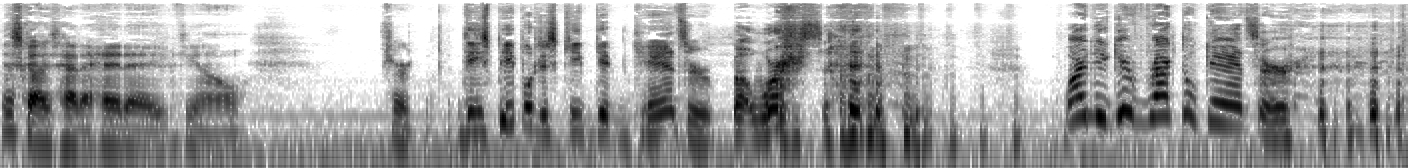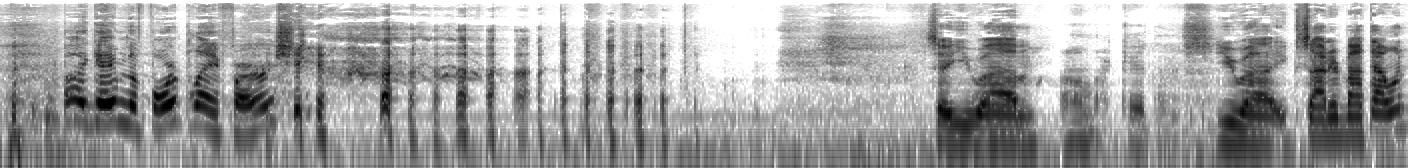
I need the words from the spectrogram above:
This guy's had a headache, you know. Sure. These people just keep getting cancer, but worse. Why did you get rectal cancer? I gave him the foreplay first. so you um oh my goodness. you uh excited about that one?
